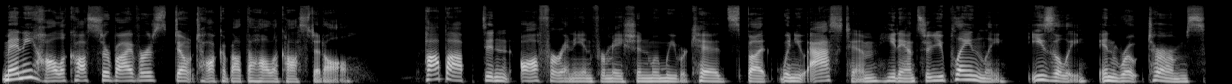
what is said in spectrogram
Many Holocaust survivors don't talk about the Holocaust at all. Poppop didn't offer any information when we were kids, but when you asked him, he'd answer you plainly, easily, in rote terms.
